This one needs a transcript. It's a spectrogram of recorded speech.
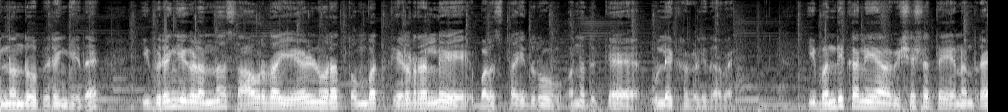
ಇನ್ನೊಂದು ಫಿರಂಗಿ ಇದೆ. ಈ ಫಿರಂಗಿಗಳನ್ನು ಸಾವಿರದ ಏಳ್ನೂರ ತೊಂಬತ್ತೆರಡರಲ್ಲಿ ಬಳಸ್ತಾ ಇದ್ರು ಅನ್ನೋದಕ್ಕೆ ಉಲ್ಲೇಖಗಳಿದ್ದಾವೆ ಈ ಬಂದಿಖಾನೆಯ ವಿಶೇಷತೆ ಏನಂದರೆ,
